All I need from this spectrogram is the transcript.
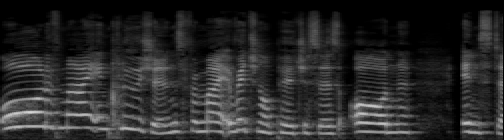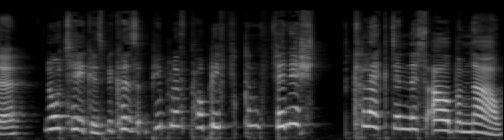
all of my inclusions from my original purchases on Insta. No takers because people have probably fucking finished collecting this album now.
